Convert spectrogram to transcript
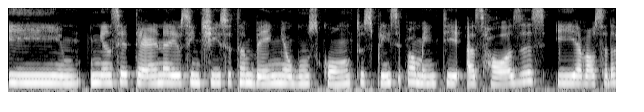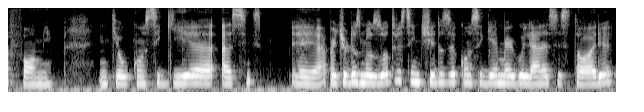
E em Ânsia Eterna eu senti isso também em alguns contos, principalmente As Rosas e A Valsa da Fome, em que eu conseguia, assim, é, a partir dos meus outros sentidos, eu conseguia mergulhar nessa história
